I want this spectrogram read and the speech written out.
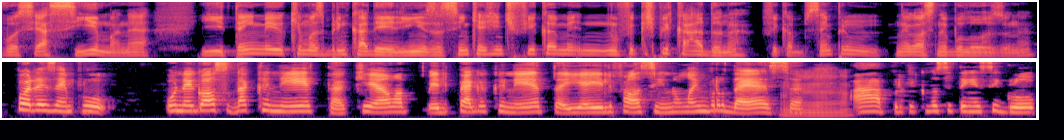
você acima, né? E tem meio que umas brincadeirinhas assim que a gente fica. não fica explicado, né? Fica sempre um negócio nebuloso, né? Por exemplo, o negócio da caneta, que ela, ele pega a caneta e aí ele fala assim, não lembro dessa. É. Ah, por que, que você tem esse globo?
